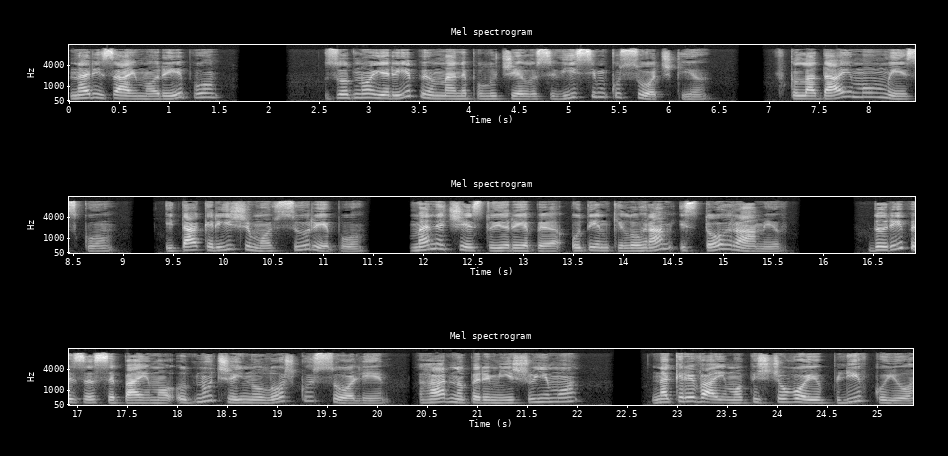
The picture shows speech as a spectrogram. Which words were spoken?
Нарізаємо рибу. З одної риби в мене вийшло 8 кусочків. Вкладаємо в миску і так ріжемо всю рибу. У мене чистої риби 1 кг і 100 грамів. До риби засипаємо одну чайну ложку солі. Гарно перемішуємо, накриваємо піщовою плівкою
